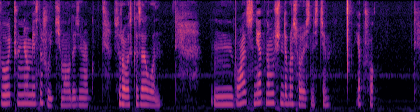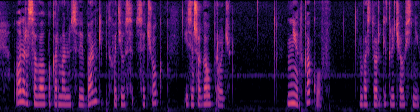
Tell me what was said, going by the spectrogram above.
Вы очень неуместно шутите, молодой зенок, сурово сказал он. У вас нет научной добросовестности. Я пошел. Он рассовал по карманам свои банки, подхватил сачок и зашагал прочь. Нет, каков? В восторге кричал Сниф.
